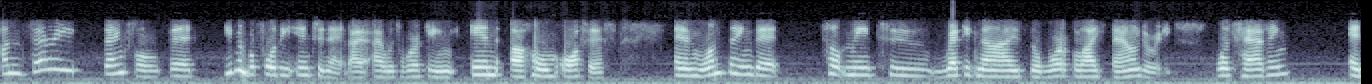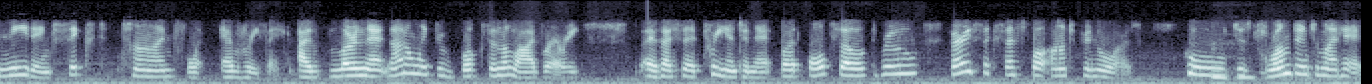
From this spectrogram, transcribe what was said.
I'm very thankful that even before the internet, I, I was working in a home office. And one thing that helped me to recognize the work life boundary was having and needing fixed time for everything. I learned that not only through books in the library, as I said, pre internet, but also through very successful entrepreneurs who mm-hmm. just drummed into my head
